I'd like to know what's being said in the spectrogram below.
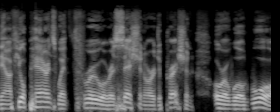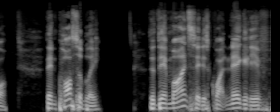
Now, if your parents went through a recession or a depression or a world war, then possibly that their mindset is quite negative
